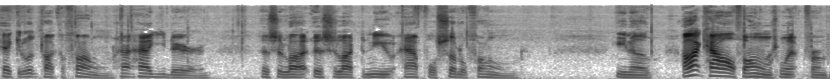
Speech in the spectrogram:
heck, it looks like a phone. How, how you doing? This is like this is like the new Apple subtle phone. You know, I like how all phones went from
